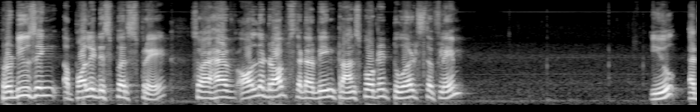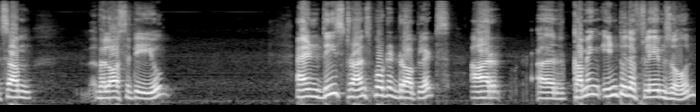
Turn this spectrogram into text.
producing a polydisperse spray. So, I have all the drops that are being transported towards the flame u at some velocity u and these transported droplets are, are coming into the flame zone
